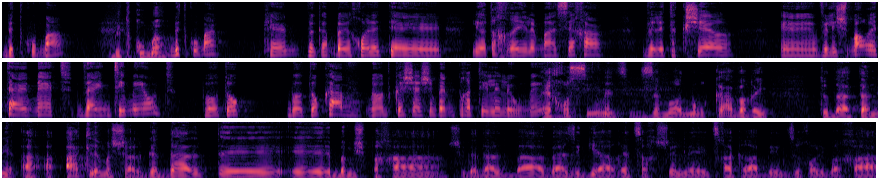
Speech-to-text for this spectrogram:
בתקומה. בתקומה. בתקומה, כן, וגם ביכולת אה, להיות אחראי למעשיך ולתקשר אה, ולשמור את האמת והאינטימיות באותו, באותו קו מאוד קשה שבין פרטי ללאומי. איך עושים את זה? זה מאוד מורכב, הרי... את יודעת, אני, את למשל גדלת אה, אה, במשפחה שגדלת בה, ואז הגיע הרצח של יצחק רבין, זכרו לברכה,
